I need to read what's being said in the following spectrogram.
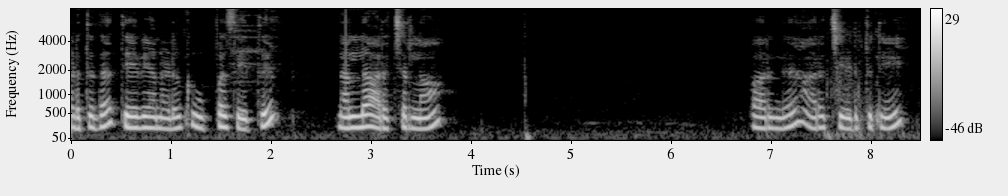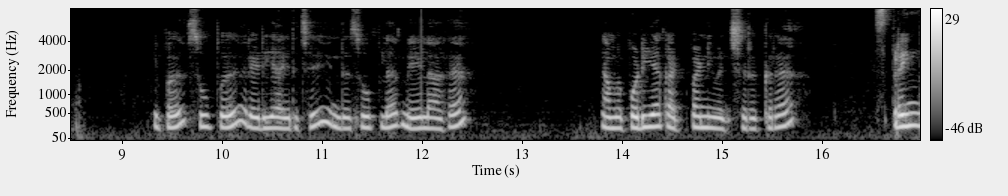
அடுத்ததாக தேவையான அளவுக்கு உப்பை சேர்த்து நல்லா அரைச்சிடலாம். பாருங்கள் அரைச்சி எடுத்துட்டேன். இப்போ சூப்பு ரெடி ஆயிடுச்சு இந்த சூப்பில் மேலாக நம்ம பொடியாக கட் பண்ணி வச்சுருக்கிற ஸ்ப்ரிங்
